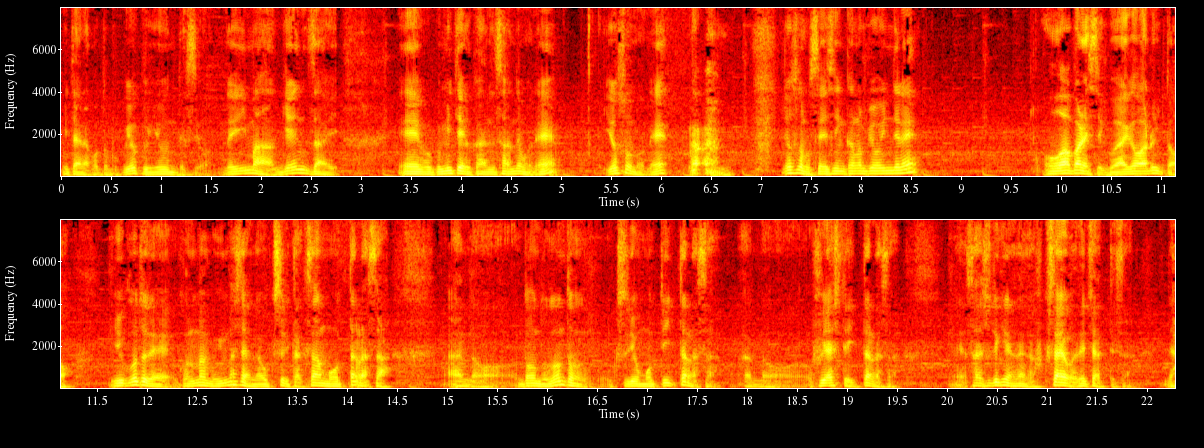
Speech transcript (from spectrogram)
みたいなこと僕よく言うんですよ。で、今、現在、えー、僕見てる患者さんでもね、よそのね、よその精神科の病院でね、大暴れして具合が悪いということで、この前も言いましたよね、お薬たくさん持ったらさ、あの、どんどんどんどん薬を持っていったらさ、あの、増やしていったらさ、最終的にはなんか副作用が出ちゃってさ、で、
